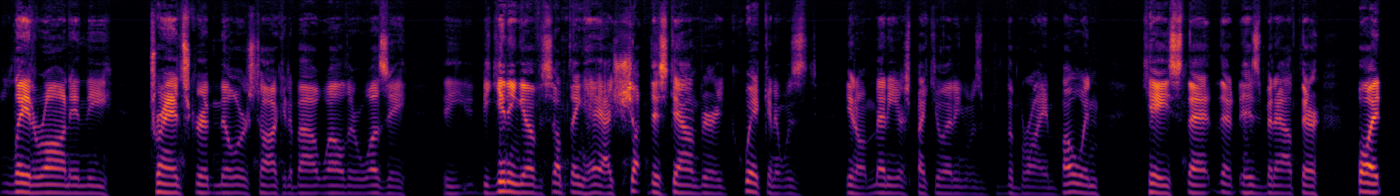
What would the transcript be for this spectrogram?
later on in the transcript, Miller's talking about well, there was a the beginning of something. Hey, I shut this down very quick, and it was you know many are speculating it was the Brian Bowen case that that has been out there. But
